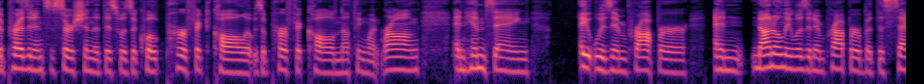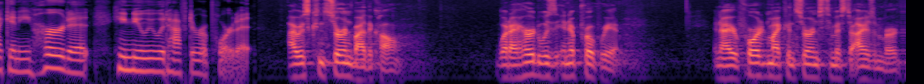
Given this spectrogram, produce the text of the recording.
the president's assertion that this was a quote, perfect call. It was a perfect call. Nothing went wrong. And him saying, it was improper. And not only was it improper, but the second he heard it, he knew he would have to report it. I was concerned by the call. What I heard was inappropriate, and I reported my concerns to Mr. Eisenberg.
